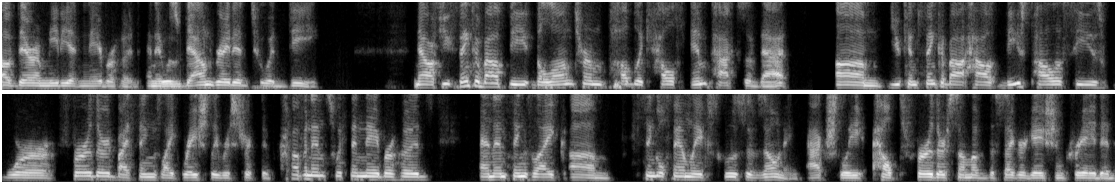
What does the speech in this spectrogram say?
of their immediate neighborhood, and it was downgraded to a D. Now, if you think about the, the long term public health impacts of that, um, you can think about how these policies were furthered by things like racially restrictive covenants within neighborhoods, and then things like um, single family exclusive zoning actually helped further some of the segregation created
